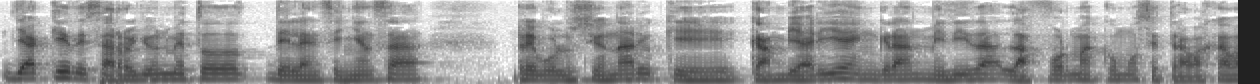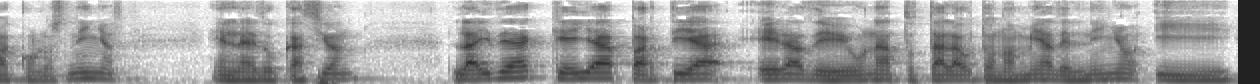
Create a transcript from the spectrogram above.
ya que desarrolló un método de la enseñanza revolucionario que cambiaría en gran medida la forma como se trabajaba con los niños en la educación. La idea que ella partía era de una total autonomía del niño y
